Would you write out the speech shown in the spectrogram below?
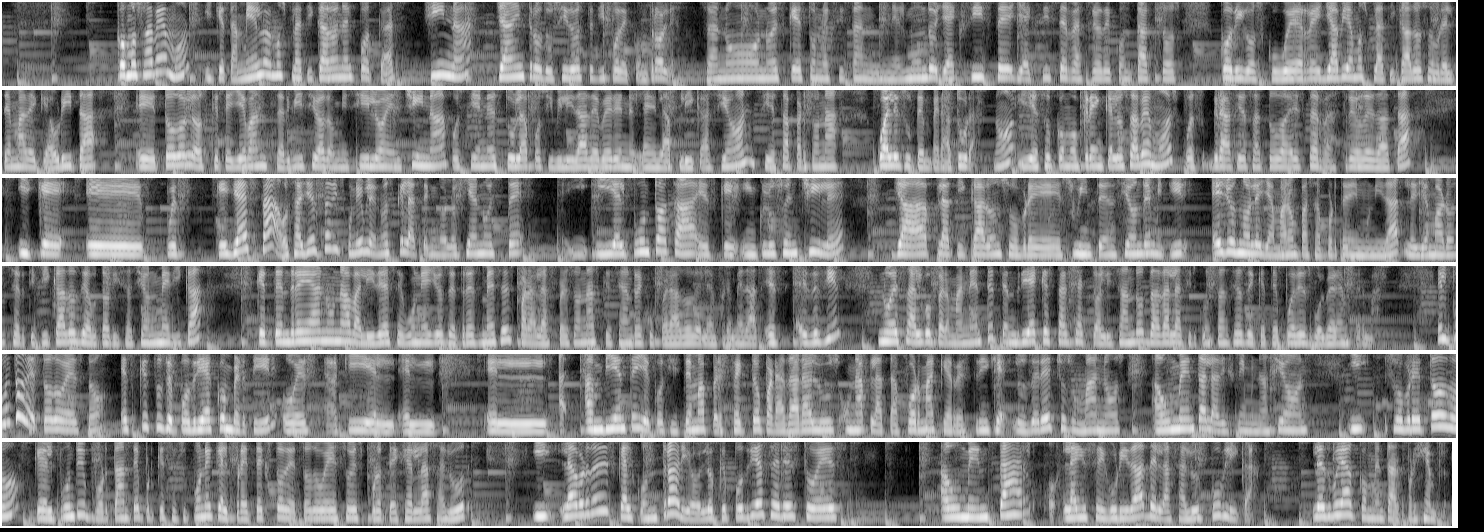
Como sabemos, y que también lo hemos platicado en el podcast, China ya ha introducido este tipo de controles. O sea, no, no es que esto no exista en el mundo, ya existe, ya existe rastreo de contactos, códigos QR, ya habíamos platicado sobre el tema de que ahorita eh, todos los que te llevan servicio a domicilio en China, pues tienes tú la posibilidad de ver en, la aplicación si esta persona, cuál es su temperatura, ¿no? Y eso como creen que lo sabemos, pues gracias a todo este rastreo de data y que eh, pues que ya está, o sea, ya está disponible, no es que la tecnología no esté. Y, y, el punto acá es que incluso en Chile ya platicaron sobre su intención de emitir, ellos no le llamaron pasaporte de inmunidad, le llamaron certificados de autorización médica que tendrían una validez, según ellos, de tres meses para las personas que se han recuperado de la enfermedad. Es, es decir, no es algo permanente, tendría que estarse actualizando dadas las circunstancias de que te puedes volver a enfermar. El punto de todo esto es que esto se podría convertir, o es aquí el, el, el, ambiente y ecosistema perfecto para dar a luz una plataforma que restringe los derechos humanos, aumenta la discriminación y sobre todo, que el punto importante, porque se supone que el pretexto de todo eso es proteger la salud, y la verdad es que al contrario, lo que podría hacer esto es aumentar la inseguridad de la salud pública. Les voy a comentar, por ejemplo,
